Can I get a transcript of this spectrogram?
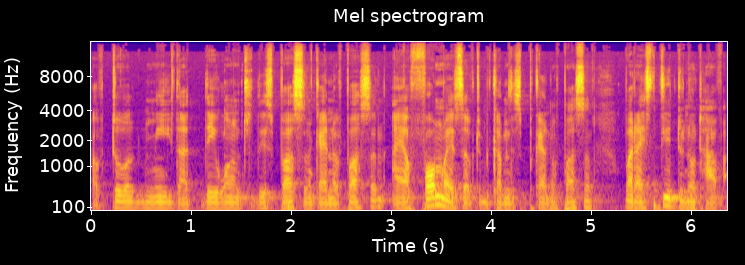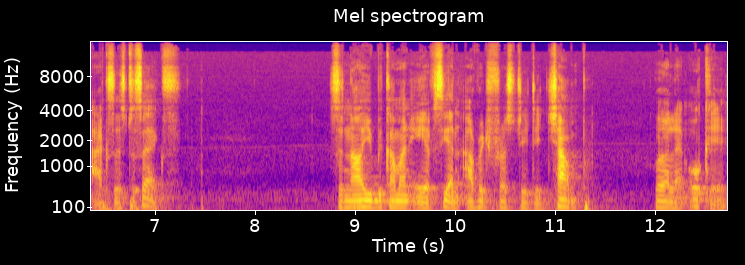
have told me that they want this person kind of person. I have formed myself to become this kind of person, but I still do not have access to sex. So now you become an AFC, an average frustrated champ. We're like, okay.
